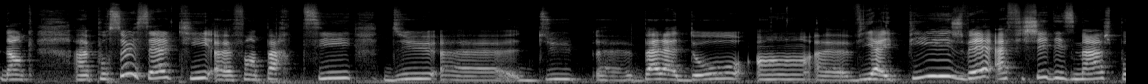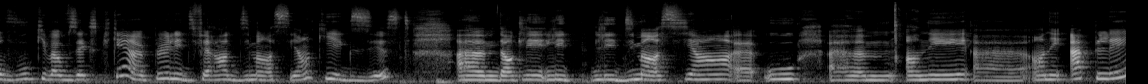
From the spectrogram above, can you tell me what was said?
Donc, euh, pour ceux et celles qui euh, font partie du, euh, du balado en VIP, je vais afficher des images pour vous qui va vous expliquer un peu les différentes dimensions qui existent. donc, les, les, les dimensions où on, est, on est appelé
